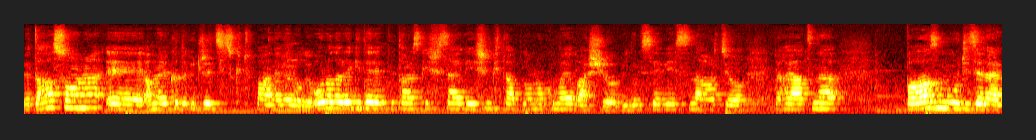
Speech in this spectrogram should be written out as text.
ve daha sonra e, Amerika'da ücretsiz kütüphaneler oluyor. Oralara giderek bu tarz kişisel gelişim kitaplarını okumaya başlıyor. Bilinç seviyesini artıyor ve hayatına bazı mucizeler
